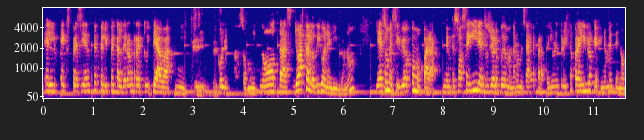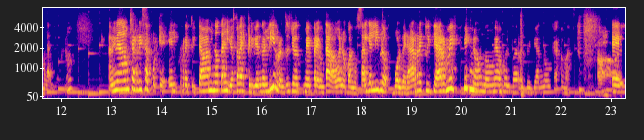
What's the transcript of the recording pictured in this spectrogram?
el expresidente Felipe Calderón retuiteaba mis columnas o mis notas. Yo hasta lo digo en el libro, ¿no? Y eso me sirvió como para, me empezó a seguir, entonces yo le pude mandar un mensaje para pedirle una entrevista para el libro que finalmente no me la dio, ¿no? A mí me da mucha risa porque él retuiteaba mis notas y yo estaba escribiendo el libro, entonces yo me preguntaba, bueno, cuando salga el libro, ¿volverá a retuitearme? Y no, no me ha vuelto a retuitear nunca jamás. Ah. Eh,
